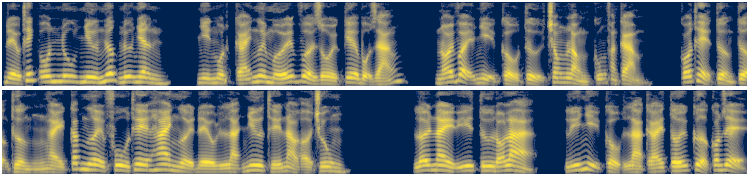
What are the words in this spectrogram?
đều thích ôn nhu như nước nữ nhân, nhìn một cái ngươi mới vừa rồi kia bộ dáng, nói vậy nhị cẩu tử trong lòng cũng phản cảm, có thể tưởng tượng thường ngày các ngươi phu thê hai người đều là như thế nào ở chung. Lời này ý tứ đó là, Lý nhị cẩu là cái tới cửa con rể,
